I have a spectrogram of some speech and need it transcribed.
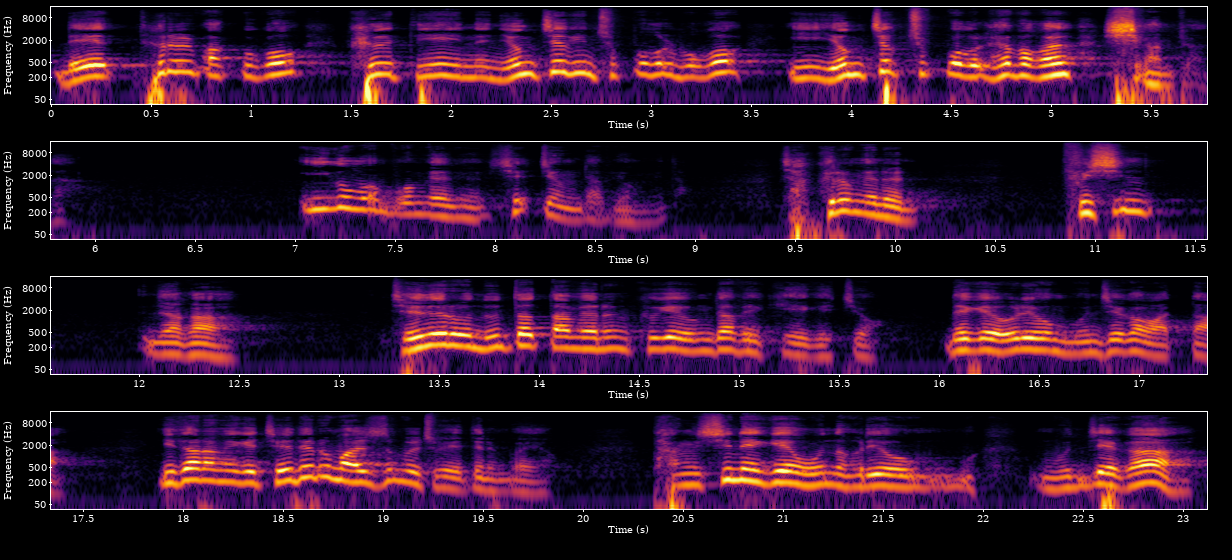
내 틀을 바꾸고 그 뒤에 있는 영적인 축복을 보고 이 영적 축복을 회복할 시간표다. 이것만 보면 실제 응답이 옵니다. 자, 그러면은 불신자가 제대로 눈 떴다면은 그게 응답의 기회겠죠. 내게 어려운 문제가 왔다. 이 사람에게 제대로 말씀을 줘야 되는 거예요. 당신에게 온 어려운 문제가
